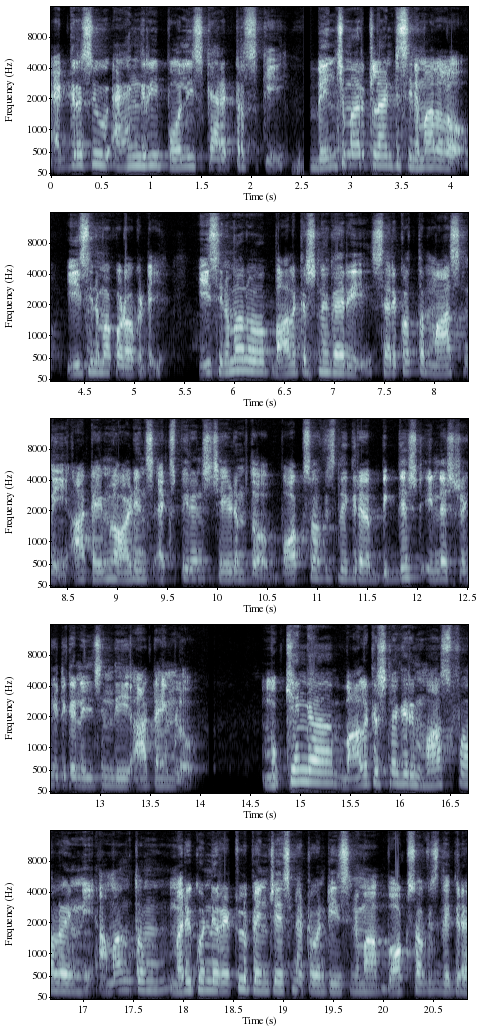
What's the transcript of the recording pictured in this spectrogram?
Aggressive angry police క్యారెక్టర్స్కి బెంచ్ మార్క్ లాంటి సినిమాలలో ఈ సినిమా కూడా ఒకటి. ఈ సినిమాలో బాలకృష్ణ గారి సరికొత్త మాస్ని ఆ టైంలో ఆడియన్స్ ఎక్స్పీరియన్స్ చేయడంతో బాక్స్ ఆఫీస్ దగ్గర బిగ్గెస్ట్ ఇండస్ట్రీ హిట్గా నిలిచింది ఆ టైంలో. ముఖ్యంగా బాలకృష్ణ గారి మాస్ ఫాలోయింగ్ని అమాంతం మరికొన్ని రెట్లు పెంచేసినటువంటి ఈ సినిమా బాక్స్ ఆఫీస్ దగ్గర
